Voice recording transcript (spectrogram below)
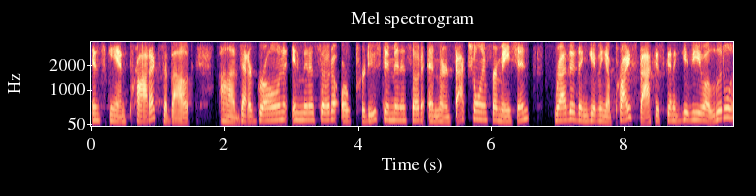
and scan products about uh, that are grown in Minnesota or produced in Minnesota and learn factual information rather than giving a price back. It's going to give you a little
